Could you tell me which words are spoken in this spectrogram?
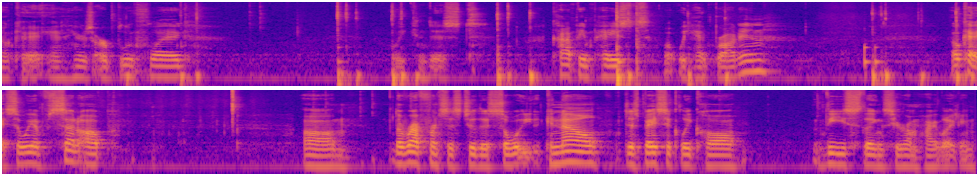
Okay, and here's our blue flag. We can just copy and paste what we had brought in. Okay, so we have set up um, the references to this. So we can now just basically call these things here I'm highlighting.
